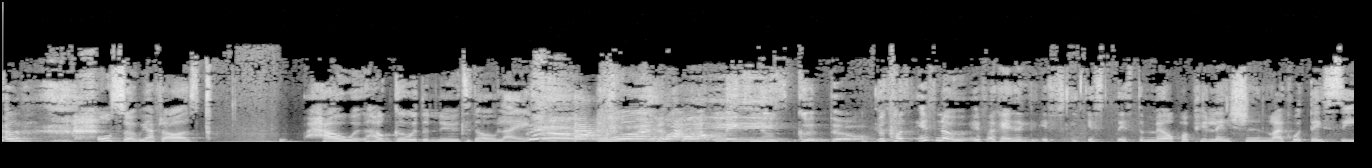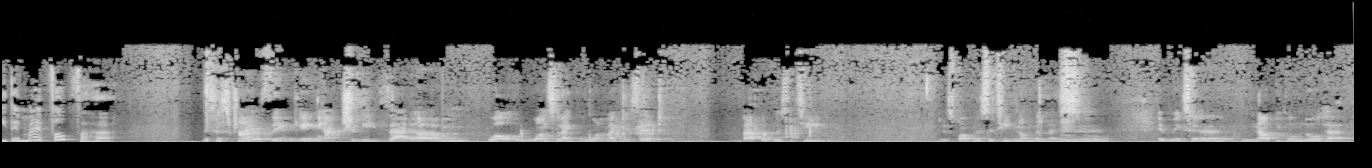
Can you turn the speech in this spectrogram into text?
Also, we have to ask how how good were the nudes though? Like what, what, what makes nudes good though? because if no, if okay, then if if if the male population like what they see, they might vote for her. This is true. I'm thinking actually that um, well, once like one like I said, bad publicity is publicity nonetheless. So it makes her now people know her.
